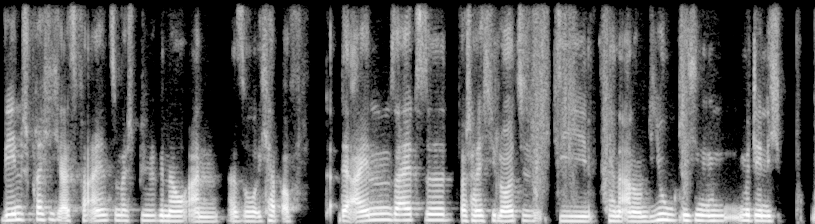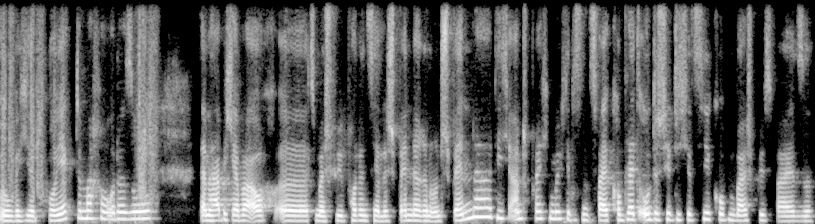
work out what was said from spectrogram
wen spreche ich als Verein zum Beispiel genau an? Also ich habe auf der einen Seite wahrscheinlich die Leute, die, keine Ahnung, die Jugendlichen, mit denen ich irgendwelche Projekte mache oder so. Dann habe ich aber auch äh, zum Beispiel potenzielle Spenderinnen und Spender, die ich ansprechen möchte. Das sind zwei komplett unterschiedliche Zielgruppen beispielsweise.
